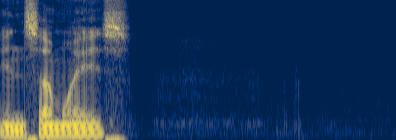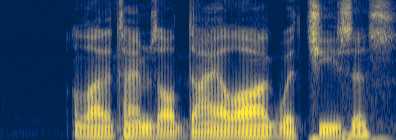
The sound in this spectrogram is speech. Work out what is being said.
in some ways. A lot of times I'll dialogue with Jesus.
